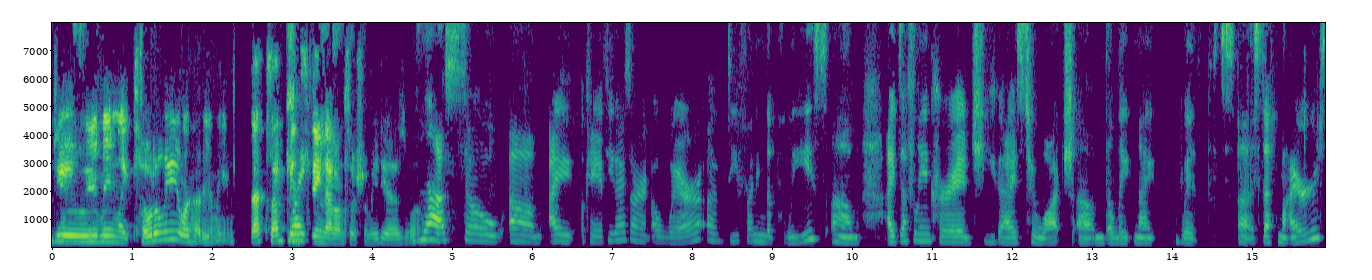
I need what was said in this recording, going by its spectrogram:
do you, you mean like totally, or how do you mean? That's I've been like, seeing that on social media as well. Yeah. So um, I okay. If you guys aren't aware of defunding the police, um, I definitely encourage you guys to watch um, the late night with uh, Seth Meyers,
